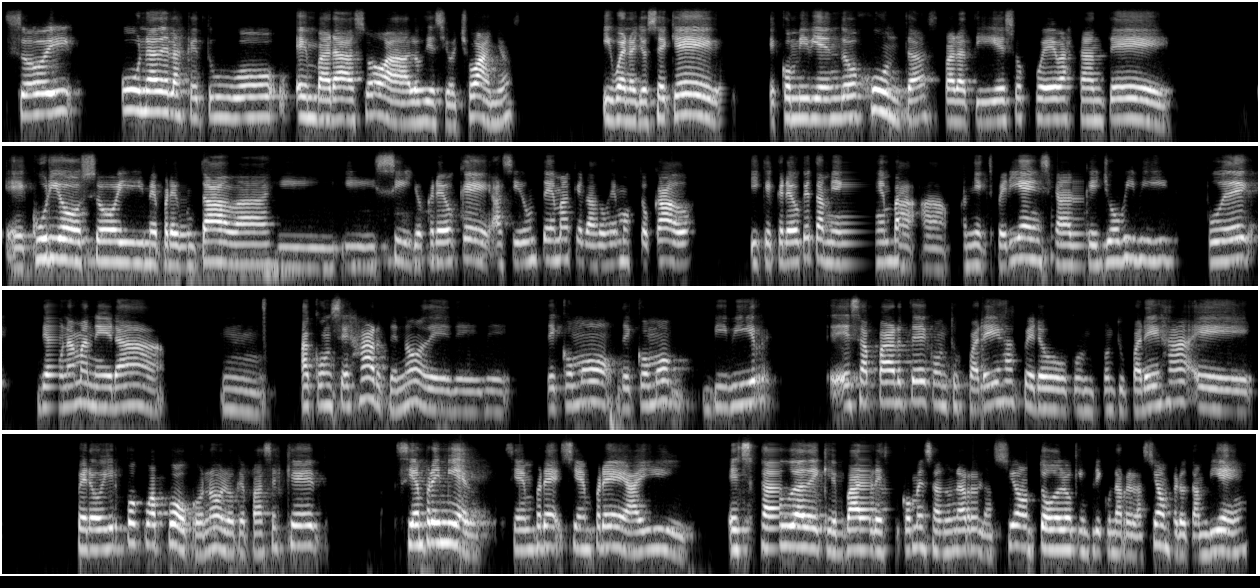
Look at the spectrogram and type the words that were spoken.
soy una de las que tuvo embarazo a los 18 años. Y bueno, yo sé que eh, conviviendo juntas, para ti eso fue bastante eh, curioso y me preguntabas y, sí, yo creo que ha sido un tema que las dos hemos tocado y que creo que también a, a mi experiencia, a lo que yo viví, pude de alguna manera mm, aconsejarte, ¿no? De, de, de, cómo, de cómo vivir esa parte con tus parejas, pero con, con tu pareja, eh, pero ir poco a poco, ¿no? Lo que pasa es que siempre hay miedo, siempre, siempre hay esa duda de que, vale, estoy comenzando una relación, todo lo que implica una relación, pero también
